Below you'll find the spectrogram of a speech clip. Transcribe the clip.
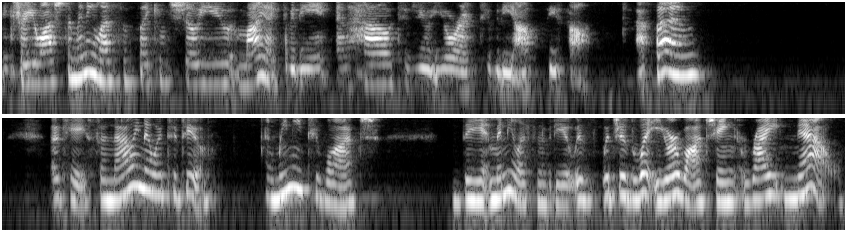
Make sure you watch the mini lessons so I can show you my activity and how to do your activity on Seesaw. Have fun! Okay, so now we know what to do. And we need to watch the mini lesson video, which is what you're watching right now.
